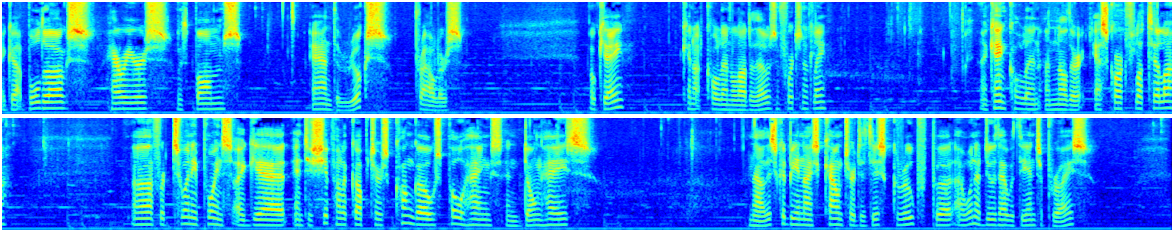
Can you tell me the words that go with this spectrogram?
I got Bulldogs, Harriers with bombs, and the Rooks, Prowlers. Okay, cannot call in a lot of those unfortunately. I can call in another escort flotilla Uh, for 20 points I get anti-ship helicopters, Kongos, Pohangs and Donghaes. Now this could be a nice counter to this group, but I want to do that with the Enterprise.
